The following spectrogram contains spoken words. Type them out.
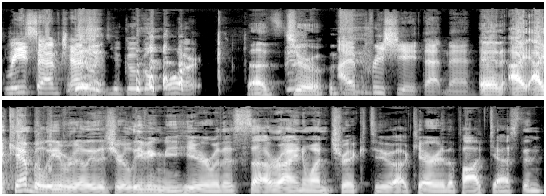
Three Sam Chan you Google four. That's true. I appreciate that, man. And I, I can't believe really that you're leaving me here with this uh, Ryan one trick to uh, carry the podcast. And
